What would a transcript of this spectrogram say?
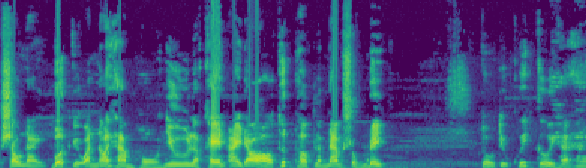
Sau này, bớt kiểu anh nói hàm hồ như là khen ai đó thích hợp làm nam sủng đi. Tô Tiểu Khuyết cười ha ha.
